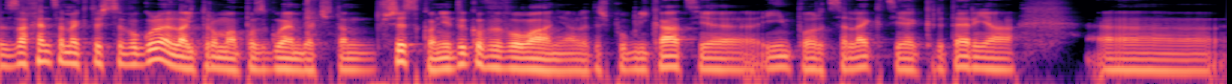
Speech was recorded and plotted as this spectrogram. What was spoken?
e, zachęcam, jak ktoś chce w ogóle Lightrooma pozgłębiać, tam wszystko, nie tylko wywołanie, ale też publikacje, import, selekcje, kryteria e,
